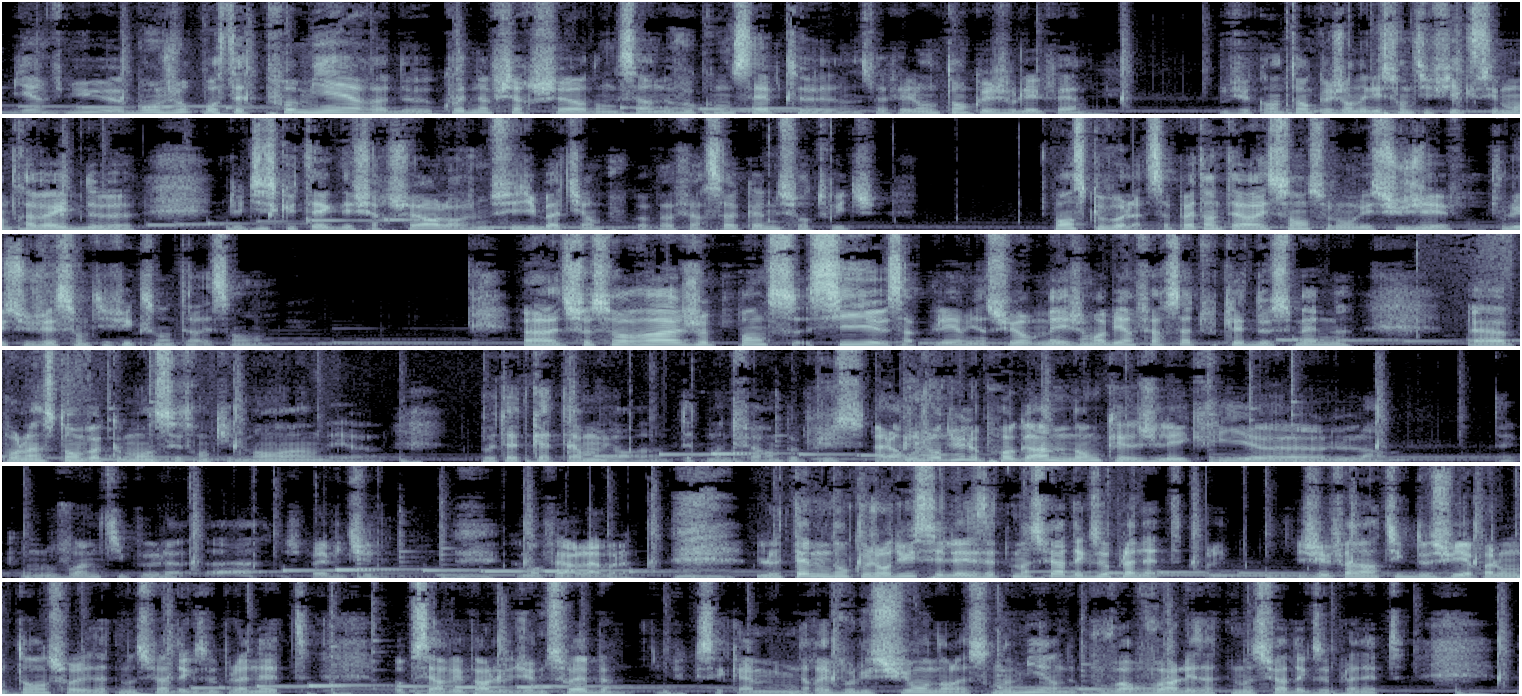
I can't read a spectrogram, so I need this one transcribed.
bienvenue, euh, bonjour pour cette première de Quoi de neuf chercheur. Donc, c'est un nouveau concept, euh, ça fait longtemps que je voulais le faire. Vu qu'en tant que journaliste scientifique, c'est mon travail de, discuter avec des chercheurs. Alors, je me suis dit, bah tiens, pourquoi pas faire ça quand même sur Twitch. Je pense que voilà, ça peut être intéressant selon les sujets. Tous les sujets scientifiques sont intéressants. hein. Euh, ce sera, je pense, si ça plaît, bien sûr, mais j'aimerais bien faire ça toutes les deux semaines. Pour l'instant, on va commencer tranquillement, hein, mais peut-être qu'à terme, il y aura peut-être moins de faire un peu plus. Alors aujourd'hui, le programme, donc, je l'ai écrit là. On le voit un petit peu là. Ah, j'ai pas l'habitude. Comment faire là, voilà. Le thème donc aujourd'hui, c'est les atmosphères d'exoplanètes. J'ai fait un article dessus il y a pas longtemps sur les atmosphères d'exoplanètes observées par le James Webb, c'est quand même une révolution dans l'astronomie hein, de pouvoir voir les atmosphères d'exoplanètes,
